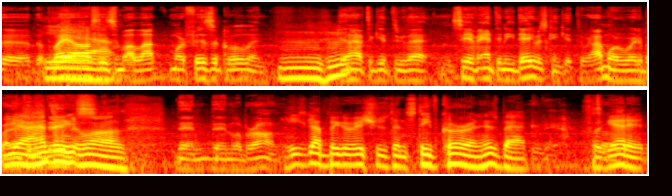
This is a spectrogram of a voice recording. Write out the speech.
the, the playoffs Yeah. is a lot more physical, and Mm-hmm. he'll have to get through that and see if Anthony Davis can get through it. I'm more worried about Yeah, Anthony, Anthony. Davis Well, than than LeBron. he's got bigger issues than Steve Kerr in his back. Forget it.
